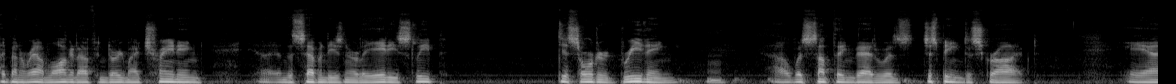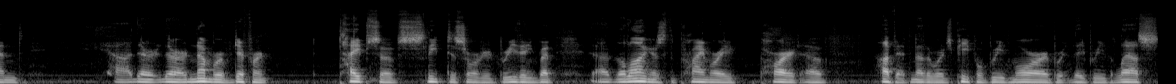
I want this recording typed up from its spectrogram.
I've been around long enough, and during my training uh, in the 70s and early 80s, sleep disordered breathing uh, was something that was just being described. And uh, there, there are a number of different types of sleep disordered breathing, but uh, the lung is the primary part of, of it. In other words, people breathe more, they breathe less.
